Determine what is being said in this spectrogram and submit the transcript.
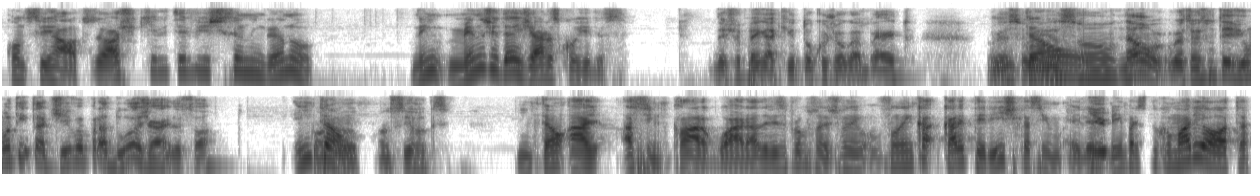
contra o Seahawks. Eu acho que ele teve, se não me engano, nem menos de 10 jardas corridas. Deixa eu pegar aqui, eu tô com o jogo aberto. O Russell então... Wilson. Não, o Russell Wilson teve uma tentativa para duas jardas só. Então. Contra o Seahawks. Então, assim, claro, guardado as proporções. Falando em característica, assim, ele é bem parecido com o Mariota.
